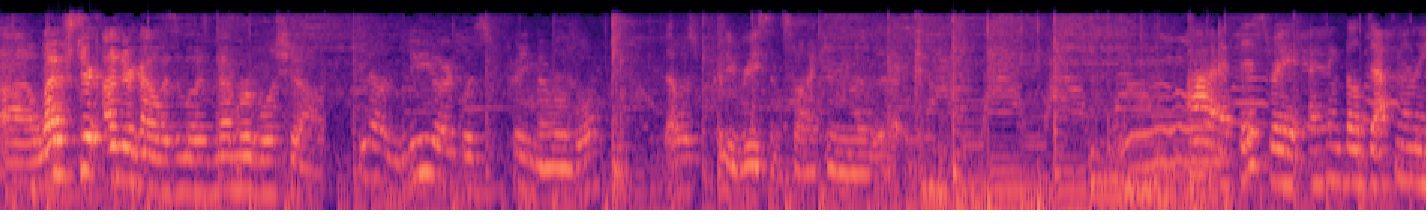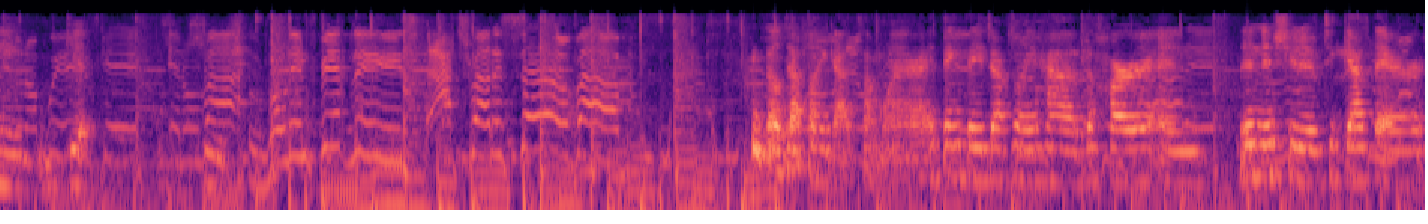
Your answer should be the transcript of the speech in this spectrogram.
Uh, Webster Underground was the most memorable show. You know, New York was pretty memorable. That was pretty recent, so I can remember that. Uh, at this rate, I think they'll definitely get huge think they'll definitely get somewhere. I think they definitely have the heart and the initiative to get there.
